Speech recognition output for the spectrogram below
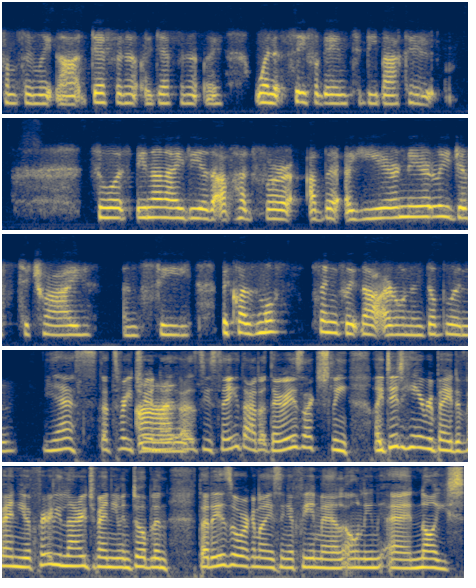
something like that, definitely, definitely, when it's safe again to be back out. So it's been an idea that I've had for about a year nearly, just to try and see, because most things like that are on in Dublin Yes, that's very true. And, and as you say that, there is actually, I did hear about a venue, a fairly large venue in Dublin that is organising a female only uh, night.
